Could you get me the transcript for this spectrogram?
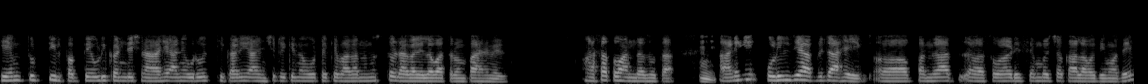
थेंब तुटतील फक्त एवढी कंडिशन आहे आणि उर्वरित ठिकाणी 80% 90% भागांना नुसतं ढगाळलेलं वातावरण पाहायला मिळेल. असा तो अंदाज होता. हं. आणि पुढील जे अपडेट आहे अ, 15 अ, 16 डिसेंबरच्या कालावधीमध्ये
